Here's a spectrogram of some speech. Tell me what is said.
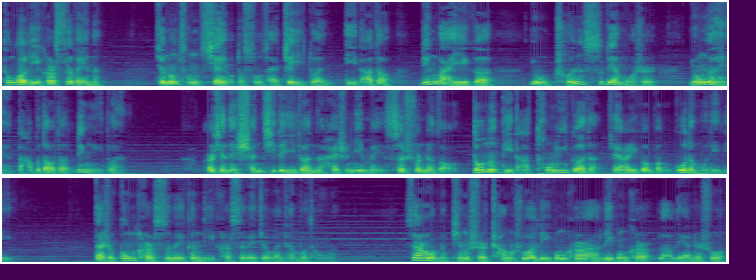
通过理科思维呢，就能从现有的素材这一端抵达到另外一个用纯思辨模式永远也达不到的另一端。而且那神奇的一端呢，还是你每次顺着走都能抵达同一个的这样一个稳固的目的地。但是工科思维跟理科思维就完全不同了。虽然我们平时常说理工科啊，理工科老连着说，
